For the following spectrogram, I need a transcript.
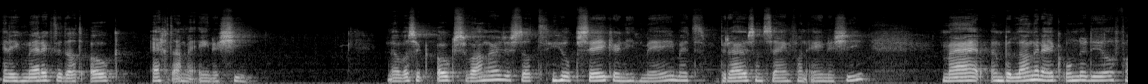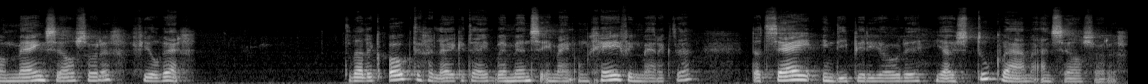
En ik merkte dat ook echt aan mijn energie. Nou was ik ook zwanger, dus dat hielp zeker niet mee met bruisend zijn van energie. Maar een belangrijk onderdeel van mijn zelfzorg viel weg. Terwijl ik ook tegelijkertijd bij mensen in mijn omgeving merkte dat zij in die periode juist toekwamen aan zelfzorg.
